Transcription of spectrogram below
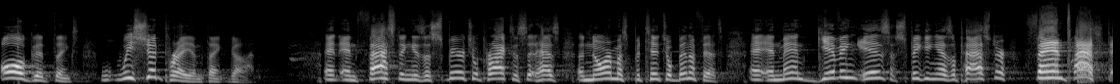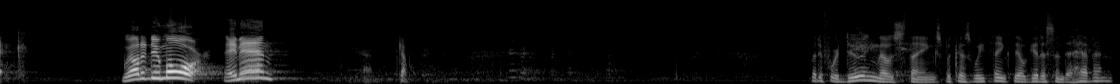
All good things. We should pray and thank God. And, and fasting is a spiritual practice that has enormous potential benefits. And, and man, giving is, speaking as a pastor, fantastic. We ought to do more. Amen? Come. But if we're doing those things because we think they'll get us into heaven,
